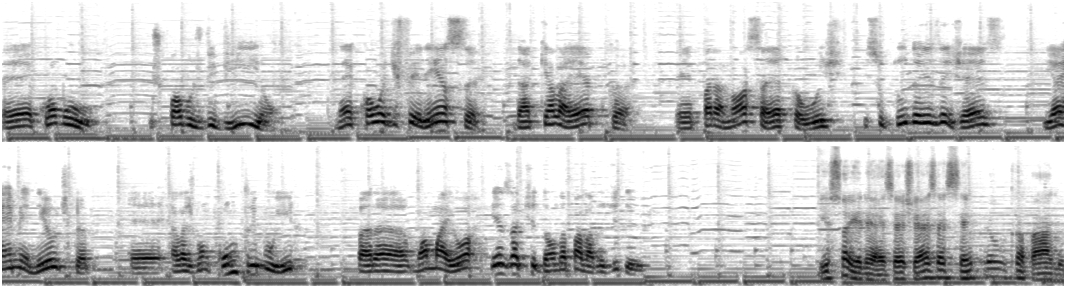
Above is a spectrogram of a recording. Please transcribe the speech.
é, como os povos viviam, né, qual a diferença daquela época é, para a nossa época hoje. Isso tudo é exegese e a hermenêutica, é, elas vão contribuir para uma maior exatidão da palavra de Deus. Isso aí, né? A exegese é sempre um trabalho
